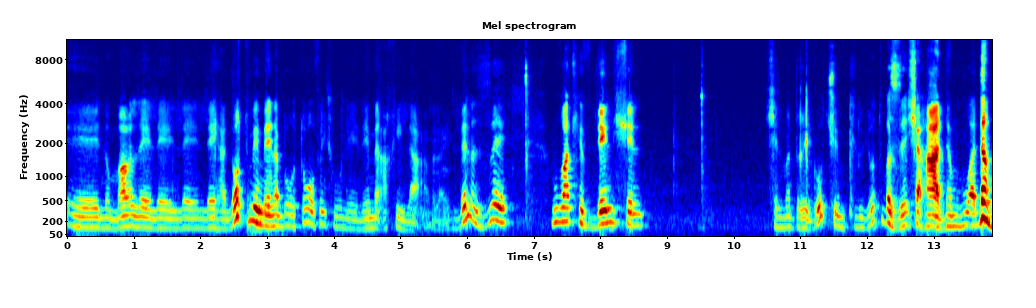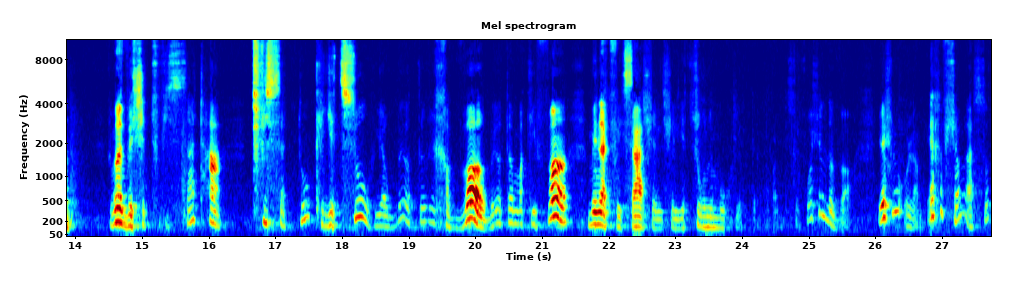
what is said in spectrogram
אה, נאמר ליהנות ממנה באותו אופן שהוא נהנה מאכילה. אבל ההבדל הזה הוא רק הבדל של של מדרגות שהן תלויות בזה שהאדם הוא אדם. זאת אומרת ושתפיסת ה... תפיסתו כיצור היא הרבה יותר רחבה, הרבה יותר מקיפה מן התפיסה של, של יצור נמוך יותר. אבל בסופו של דבר יש לו עולם. איך אפשר לעשות,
